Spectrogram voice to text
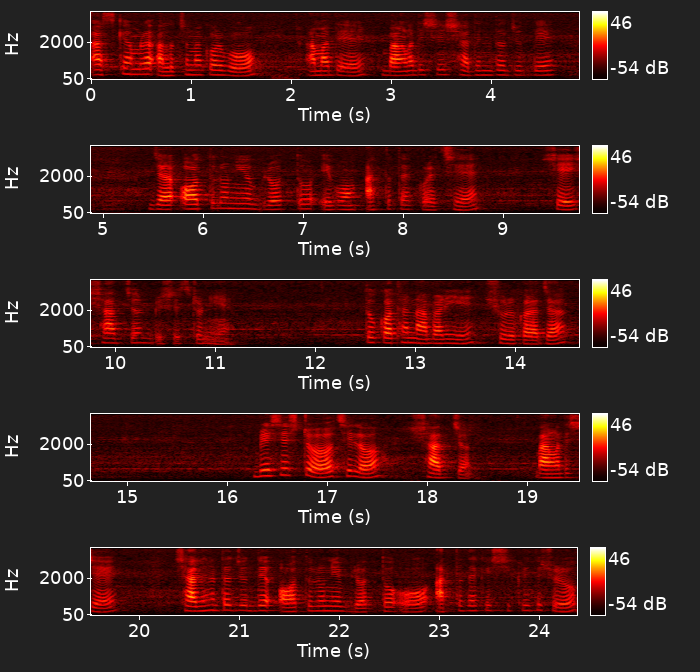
আজকে আমরা আলোচনা করব আমাদের বাংলাদেশের স্বাধীনতা যুদ্ধে যারা অতুলনীয় বীরত্ব এবং আত্মত্যাগ করেছে, সেই সাতজন বিশিষ্ট নিয়ে। তো কথা না বাড়িয়ে শুরু করা যাক। বিশিষ্ট ছিল সাতজন। বাংলাদেশে স্বাধীনতা যুদ্ধে অতুলনীয় বীরত্ব ও আত্মত্যাগের স্বীকৃতিস্বরূপ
